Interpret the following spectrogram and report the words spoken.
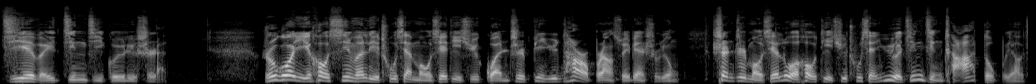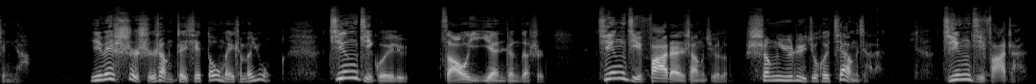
皆为经济规律使然。如果以后新闻里出现某些地区管制避孕套不让随便使用，甚至某些落后地区出现月经警察，都不要惊讶。因为事实上这些都没什么用，经济规律早已验证的是，经济发展上去了，生育率就会降下来。经济发展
